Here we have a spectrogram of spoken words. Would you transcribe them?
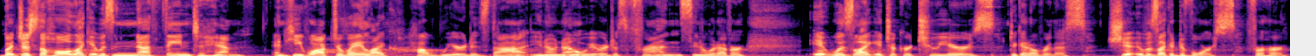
But just the whole, like, it was nothing to him. And he walked away like, How weird is that? You know, no, we were just friends, you know, whatever. It was like, it took her two years to get over this. She, it was like a divorce for her.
